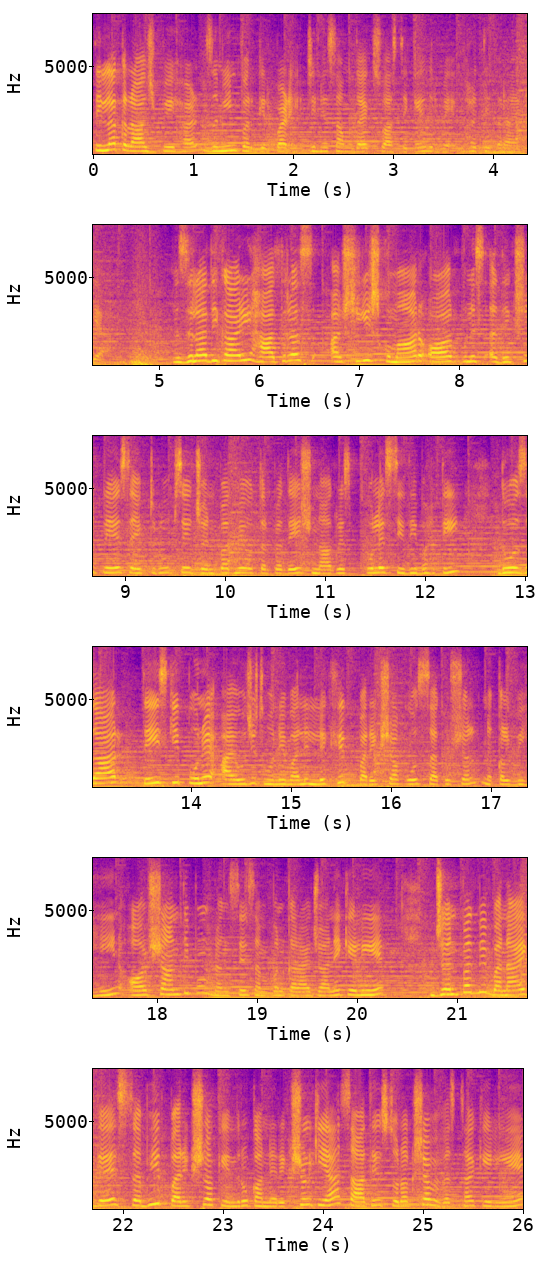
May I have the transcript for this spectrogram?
तिलक राज बेहड़ ज़मीन पर गिर पड़े, जिन्हें सामुदायिक स्वास्थ्य केंद्र में भर्ती कराया गया। जिलाधिकारी हाथरस आशीष कुमार और पुलिस अधीक्षक ने संयुक्त रूप से जनपद में उत्तर प्रदेश नागरिक पुलिस सीधी भर्ती 2023 की पुनः आयोजित होने वाली लिखित परीक्षा को सकुशल नकल विहीन और शांतिपूर्ण ढंग से संपन्न कराए जाने के लिए जनपद में बनाए गए सभी परीक्षा केंद्रों का निरीक्षण किया। साथ ही सुरक्षा व्यवस्था के लिए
